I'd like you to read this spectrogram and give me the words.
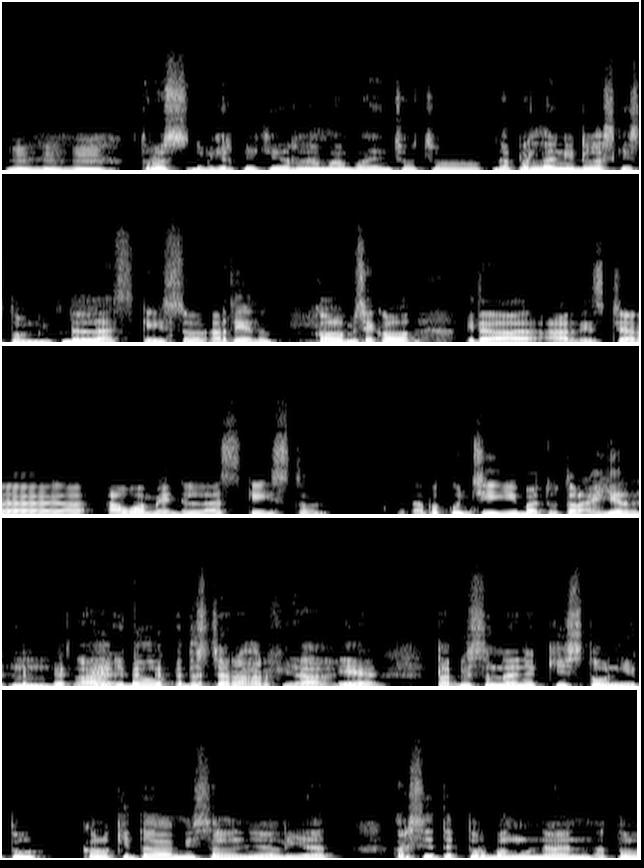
Mhm. Terus dipikir-pikir nama apa yang cocok. Dapatlah ini The Last Keystone gitu. The Last Keystone. Artinya Hmm. itu kalau misalnya kalau kita artiin secara awam ya The Last Keystone. Apa kunci batu terakhir? Hmm. Ah, itu itu secara harfiah. gitu. Iya. Tapi sebenarnya keystone itu kalau kita misalnya lihat arsitektur bangunan atau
